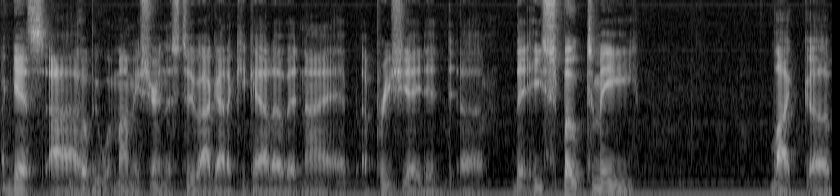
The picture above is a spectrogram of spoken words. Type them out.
I guess uh, I hope he wouldn't mind me sharing this too. I got a kick out of it, and I appreciated uh, that he spoke to me like a,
